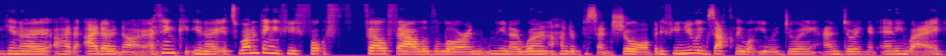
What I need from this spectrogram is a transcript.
you know, I, I don't know. I think, you know, it's one thing if you fell foul of the law and, you know, weren't 100% sure, but if you knew exactly what you were doing and doing it anyway,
